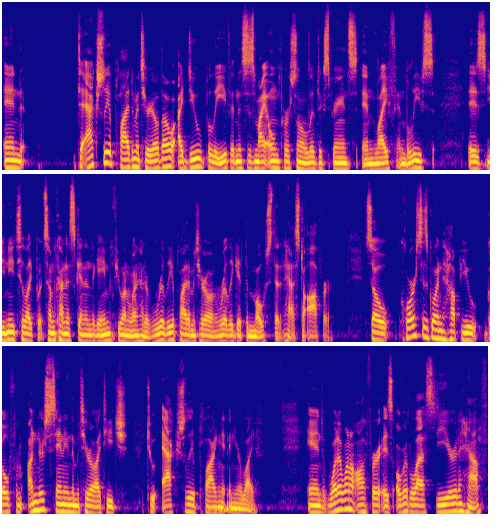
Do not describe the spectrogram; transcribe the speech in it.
And to actually apply the material, though, I do believe, and this is my own personal lived experience in life and beliefs, is you need to like put some kind of skin in the game if you want to learn how to really apply the material and really get the most that it has to offer. So, course is going to help you go from understanding the material I teach to actually applying it in your life. And what I want to offer is over the last year and a half,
